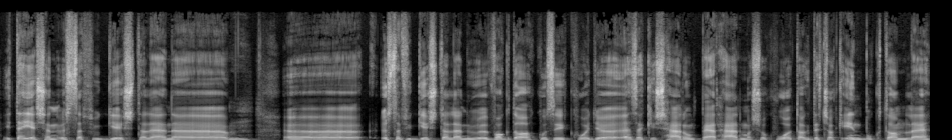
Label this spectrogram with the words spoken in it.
itt teljesen összefüggéstelen, összefüggéstelenül vagdalkozik, hogy ezek is három per hármasok voltak, de csak én buktam le,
